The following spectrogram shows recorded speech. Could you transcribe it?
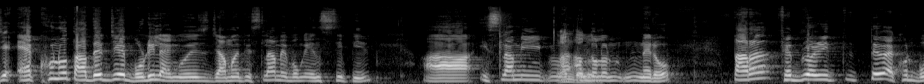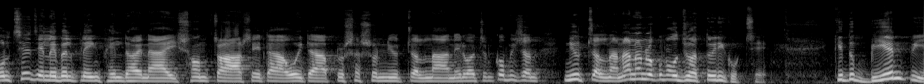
যে এখনও তাদের যে বডি ল্যাঙ্গুয়েজ জামাত ইসলাম এবং এনসিপির ইসলামী আন্দোলনেরও তারা ফেব্রুয়ারিতেও এখন বলছে যে লেভেল প্লেইং ফিল্ড হয় নাই সন্ত্রাস এটা ওইটা প্রশাসন নিউট্রাল না নির্বাচন কমিশন নিউট্রাল না নানান রকম অজুহাত তৈরি করছে। কিন্তু বিএনপি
